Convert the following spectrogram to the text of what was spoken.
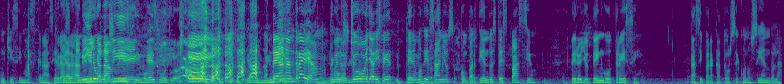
Muchísimas gracias. Gracias Te a ti, admiro también. muchísimo. Es mutuo. Eh, de Ana Andrea, bueno, yo ya dice que tenemos 10 años compartiendo este espacio, pero yo tengo 13, casi para 14 conociéndola.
